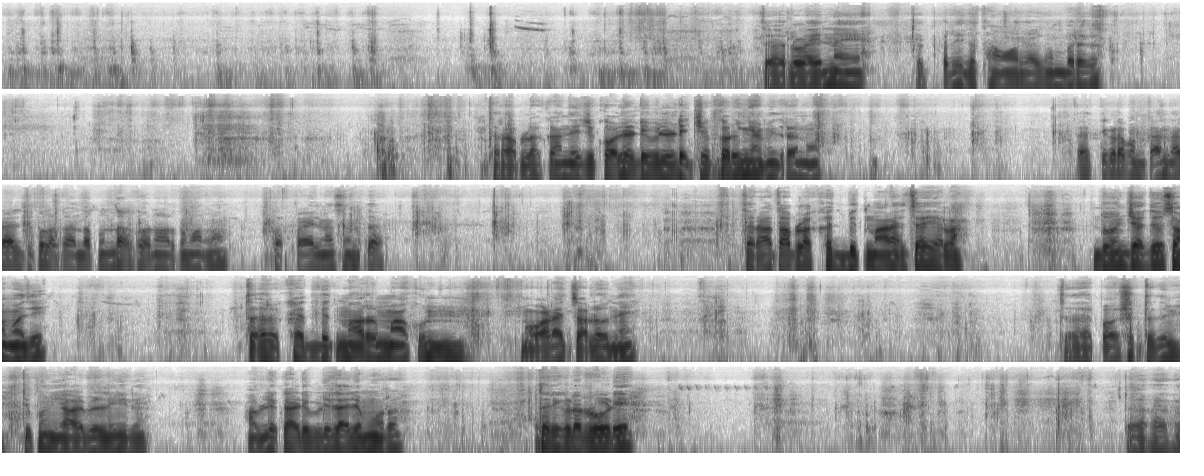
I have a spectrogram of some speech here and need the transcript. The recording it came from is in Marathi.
तर लाईन नाही तत्पर्यंत थांबावं लागेल बरं का? तर आपला कांद्याची क्वालिटी बिलिटी चेक करून घ्या मित्रांनो. तर तिकडं पण कांदा राहील तुला कांदा पण दाखवणार तुम्हाला. तर पाहिलं नसेल तर. तर आता आपला खतबीत मारायचा आहे याला. दोन चार दिवसामध्ये. तर खतबीत मारून माखून वाढायला चालू नये तर पाहू शकता तुम्ही तिकडून याळबिळ निघले. आपली गाडी बिडी लागली मोर. तर इकडं रोड आहे. तर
